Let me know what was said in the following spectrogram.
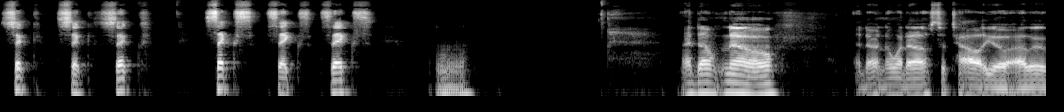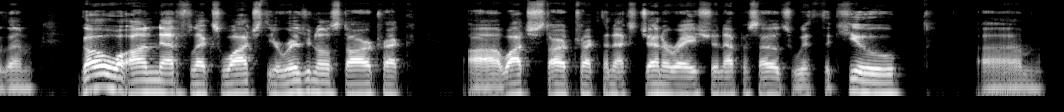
Sick, sick, sick, six, six, six. Mm. I don't know. I don't know what else to tell you other than go on Netflix, watch the original Star Trek, uh, watch Star Trek The Next Generation episodes with the Q. Um,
